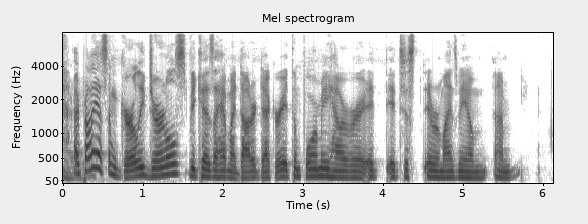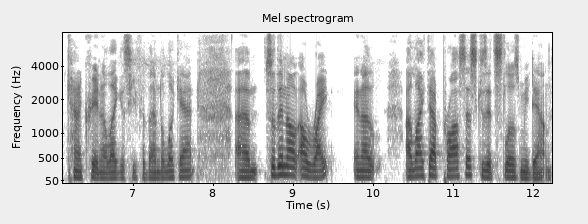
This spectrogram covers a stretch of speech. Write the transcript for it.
I probably have some girly journals because I have my daughter decorate them for me. However, it, it just, it reminds me I'm, I'm kind of creating a legacy for them to look at. Um, so then I'll, I'll write and I, I like that process because it slows me down.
